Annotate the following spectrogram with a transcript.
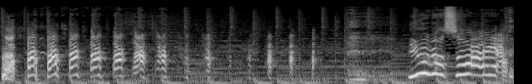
Jugosławia!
